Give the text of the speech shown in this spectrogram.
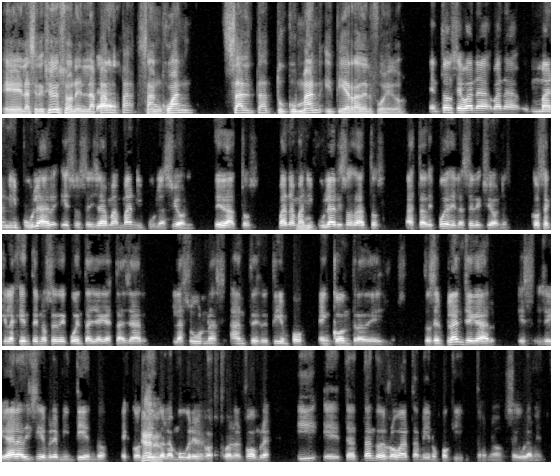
Eh, las elecciones son en La Pampa, San Juan, Salta, Tucumán y Tierra del Fuego. Entonces van a, van a manipular, eso se llama manipulación de datos, van a mm. manipular esos datos hasta después de las elecciones, cosa que la gente no se dé cuenta y haga estallar las urnas antes de tiempo en contra de ellos. Entonces el plan llegar es llegar a diciembre mintiendo, escondiendo Claro. la mugre bajo la alfombra y eh, tratando de robar también un poquito, ¿no? Seguramente.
